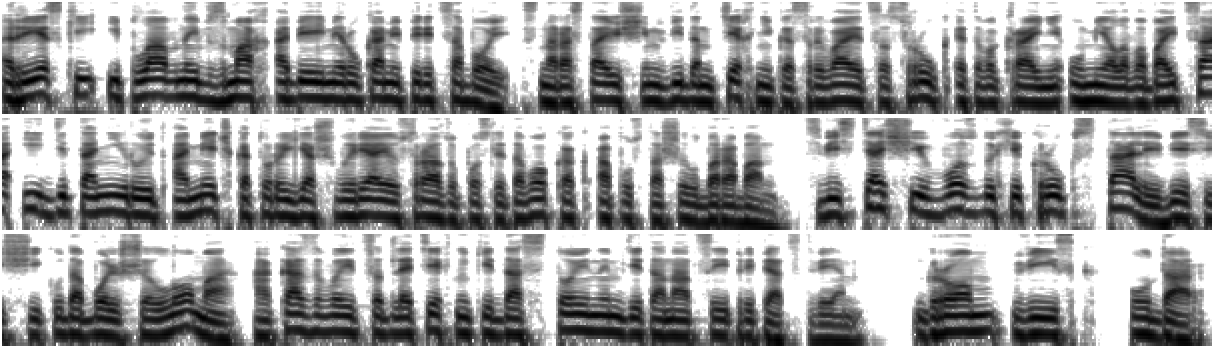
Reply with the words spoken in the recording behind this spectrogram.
Резкий и плавный взмах обеими руками перед собой. С нарастающим видом техника срывается с рук этого крайне умелого бойца и детонирует о меч, который я швыряю сразу после того, как опустошил барабан. Свистящий в воздухе круг стали, весящий куда больше лома, оказывается для техники достойным детонации препятствием. Гром, виск, удар.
